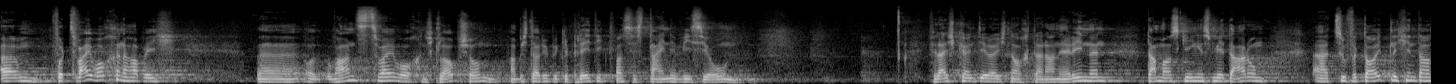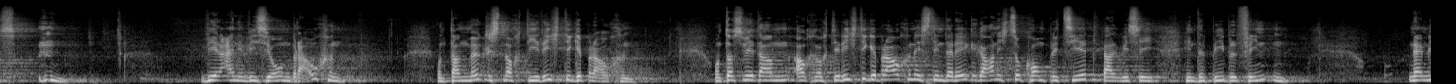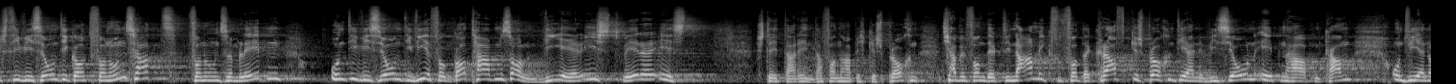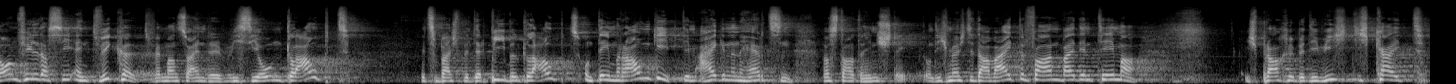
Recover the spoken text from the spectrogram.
Ähm, vor zwei Wochen habe ich, äh, waren es zwei Wochen, ich glaube schon, habe ich darüber gepredigt, was ist deine Vision? Vielleicht könnt ihr euch noch daran erinnern, damals ging es mir darum äh, zu verdeutlichen, dass wir eine Vision brauchen und dann möglichst noch die richtige brauchen. Und dass wir dann auch noch die richtige brauchen, ist in der Regel gar nicht so kompliziert, weil wir sie in der Bibel finden. Nämlich die Vision, die Gott von uns hat, von unserem Leben und die Vision, die wir von Gott haben sollen, wie er ist, wer er ist, steht darin. Davon habe ich gesprochen. Ich habe von der Dynamik, von der Kraft gesprochen, die eine Vision eben haben kann und wie enorm viel das sie entwickelt, wenn man so einer Vision glaubt wie zum Beispiel der Bibel glaubt und dem Raum gibt im eigenen Herzen, was da drin steht. Und ich möchte da weiterfahren bei dem Thema. Ich sprach über die Wichtigkeit,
